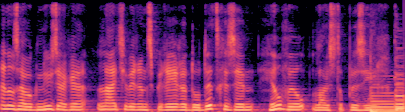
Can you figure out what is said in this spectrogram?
En dan zou ik nu zeggen: laat je weer inspireren door dit gezin. Heel veel luisterplezier.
